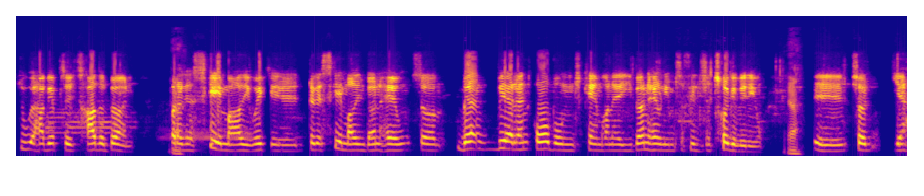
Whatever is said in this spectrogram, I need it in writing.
stue har vi op til 30 børn. Og der kan ske meget jo ikke. Øh, der kan ske meget i en børnehave. Så ved, ved at lande overvågningskameraerne i børnehaven, jamen, så føler de sig trygge ved det jo. Ja. Øh, så ja,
